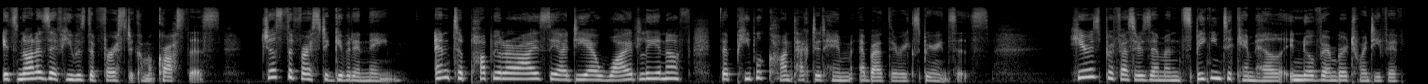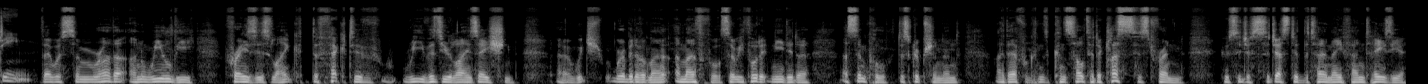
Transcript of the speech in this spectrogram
It's not as if he was the first to come across this, just the first to give it a name, and to popularize the idea widely enough that people contacted him about their experiences. Here's Professor Zeman speaking to Kim Hill in November 2015. There were some rather unwieldy phrases like defective revisualization, uh, which were a bit of a, a, mouthful, so we thought it needed a, a simple description, and I therefore cons- consulted a classicist friend who suggest- suggested the term aphantasia.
